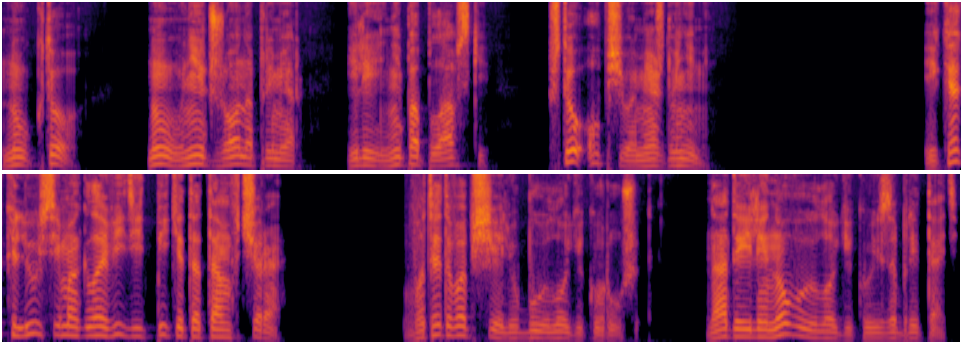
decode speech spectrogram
Ну, кто? Ну, не Джо, например. Или не Поплавский. Что общего между ними? И как Люси могла видеть Пикета там вчера? Вот это вообще любую логику рушит. Надо или новую логику изобретать,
